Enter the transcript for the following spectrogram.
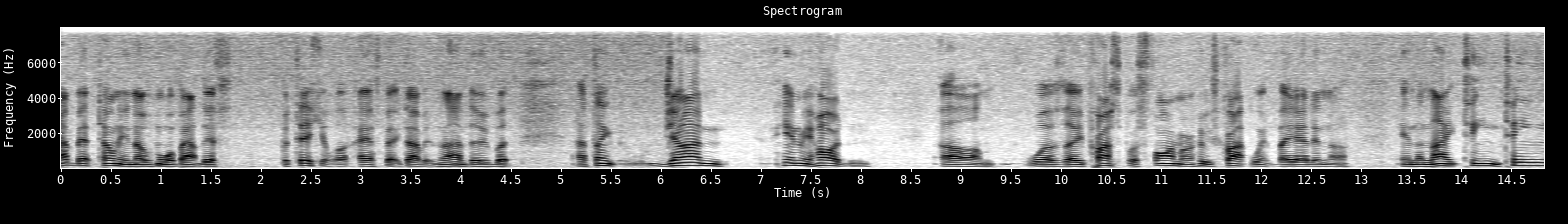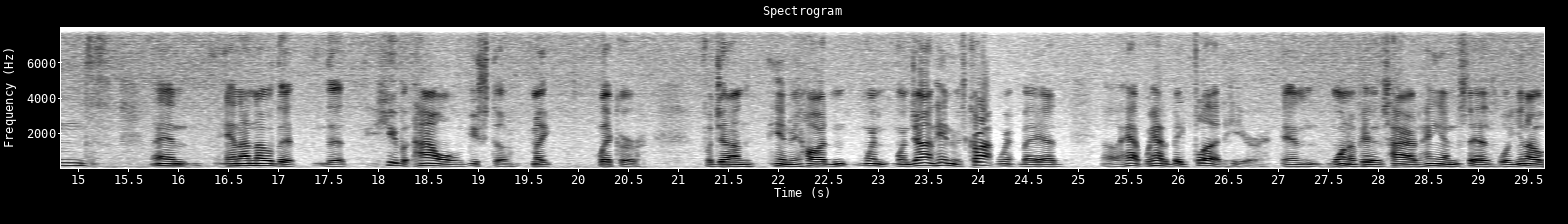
I bet Tony knows more about this particular aspect of it than I do, but I think John Henry Harden um, was a prosperous farmer whose crop went bad in the in the 19 teens, and and I know that that Hubert Howell used to make liquor for John Henry Harden. When when John Henry's crop went bad, uh, had, we had a big flood here, and one of his hired hands says, "Well, you know,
